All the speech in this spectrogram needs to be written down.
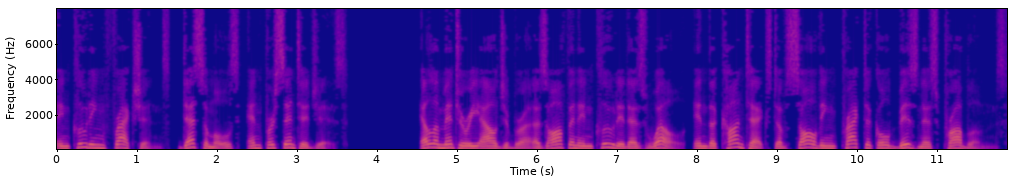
including fractions, decimals, and percentages. Elementary algebra is often included as well, in the context of solving practical business problems.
